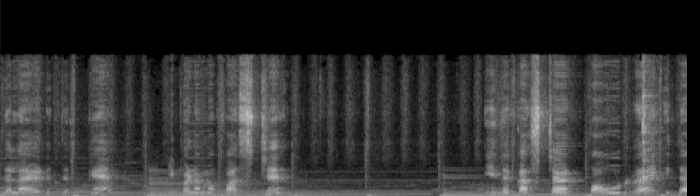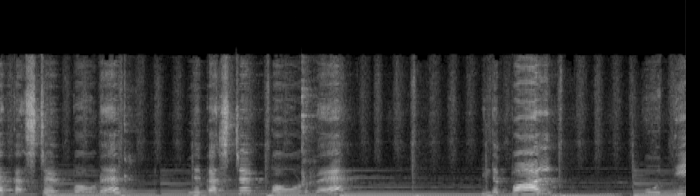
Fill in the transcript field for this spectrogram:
இதெல்லாம் எடுத்திருக்கேன். இப்போ நம்ம ஃபஸ்ட்டு இந்த கஸ்டர்ட் பவுடரை இதான் கஸ்டர்ட் பவுடர் இந்த கஸ்டர்ட் பவுடரை இந்த பால் ஊற்றி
